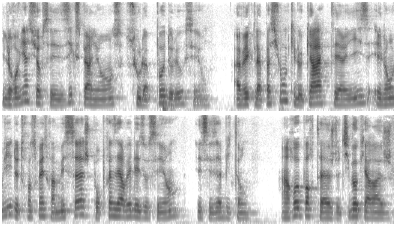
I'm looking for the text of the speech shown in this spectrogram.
il revient sur ses expériences sous la peau de l'océan. Avec la passion qui le caractérise et l'envie de transmettre un message pour préserver les océans et ses habitants. Un reportage de Thibaut Carrage.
